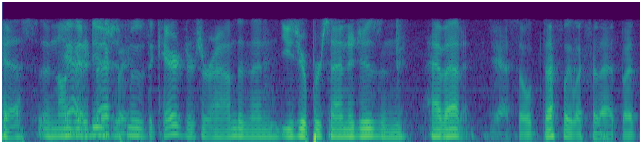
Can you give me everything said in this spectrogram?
chess, and all Yeah, you got to do is just move the characters around, and then use your percentages and have at it. Yeah, so definitely look for that. But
